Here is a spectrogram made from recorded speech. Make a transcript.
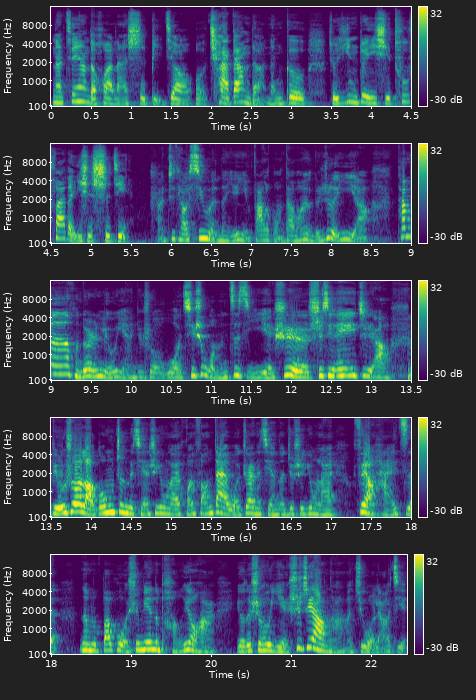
那这样的话呢是比较呃恰当的，能够就应对一些突。发的一些事件啊，这条新闻呢也引发了广大网友的热议啊。他们很多人留言就说：“我其实我们自己也是实行 AA 制啊，比如说老公挣的钱是用来还房贷，我赚的钱呢就是用来抚养孩子。那么包括我身边的朋友哈，有的时候也是这样的哈。据我了解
